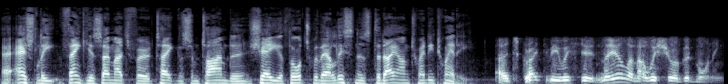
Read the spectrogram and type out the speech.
Ashley, thank you so much for taking some time to share your thoughts with our listeners today on 2020. Uh, it's great to be with you, Neil, and I wish you a good morning.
